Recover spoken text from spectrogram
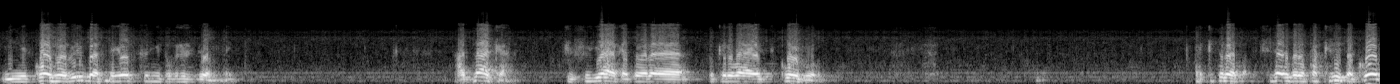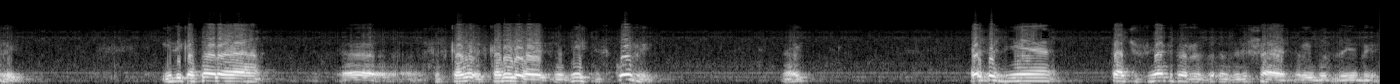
И кожа рыбы остается неповрежденной. Однако, чешуя, которая покрывает кожу, которая, чешуя, которая покрыта кожей, или которая э, сковыривается вместе с кожей, это не та чешуя, которая разрешает рыбу для еды.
